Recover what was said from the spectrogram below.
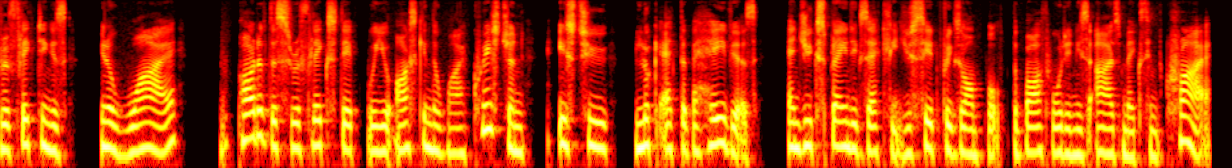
reflecting is, you know, why. Part of this reflect step where you're asking the why question is to look at the behaviors. And you explained exactly. You said, for example, the bathwater in his eyes makes him cry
